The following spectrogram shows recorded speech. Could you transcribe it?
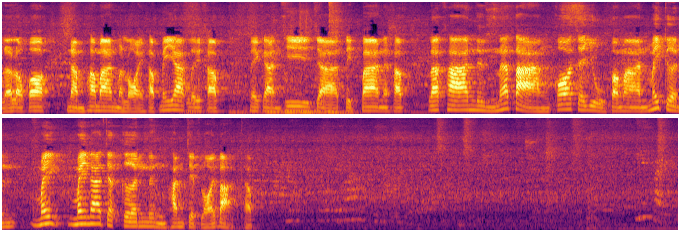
แล้วเราก็นำผ้าม่านมาลอยครับ ไม่ยากเลยครับ ในการที่จะติดบ้านนะครับ ราคาหนึ่งหน้าต่างก็จะอยู่ประมาณไม่เกินไม่ไม่น่าจะเกิน 1,700 บาทครับ นี่ใครอะ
